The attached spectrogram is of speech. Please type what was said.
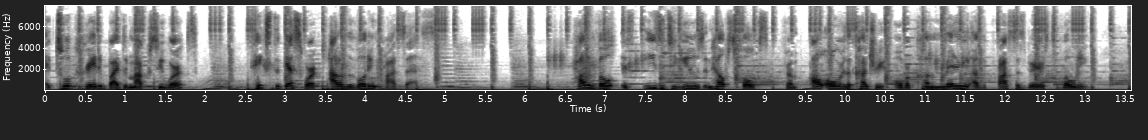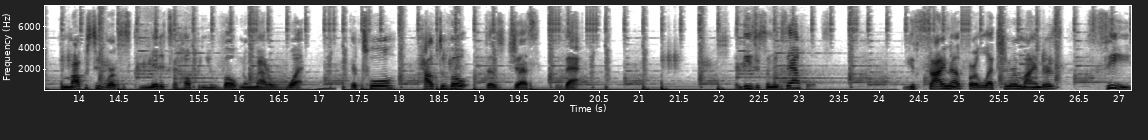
a tool created by Democracy Works, takes the guesswork out of the voting process. How to Vote is easy to use and helps folks from all over the country overcome many of the process barriers to voting. Democracy Works is committed to helping you vote no matter what. Their tool, How to Vote, does just that. And these are some examples. You can sign up for election reminders, see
